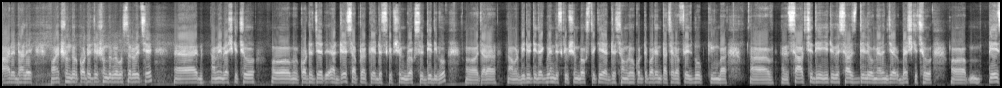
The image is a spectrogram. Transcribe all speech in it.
পাহাড়ের ঢালে অনেক সুন্দর কটেজের সুন্দর ব্যবস্থা রয়েছে। আমি বেশ কিছু কটেজের অ্যাড্রেস আপনাকে ডেসক্রিপশন বক্সে দিয়ে দিব। যারা আমার ভিডিওটি দেখবেন ডেসক্রিপশন বক্স থেকে অ্যাড্রেস সংগ্রহ করতে পারেন। তাছাড়া ফেসবুক কিংবা সার্চ দিয়ে ইউটিউবে সার্চ দিলেও ম্যানেজার বেশ কিছু পেজ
